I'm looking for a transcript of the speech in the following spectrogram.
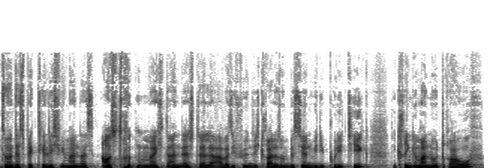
so despektierlich, wie man das ausdrücken möchte an der Stelle, aber sie fühlen sich gerade so ein bisschen wie die Politik. Sie kriegen immer nur drauf.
